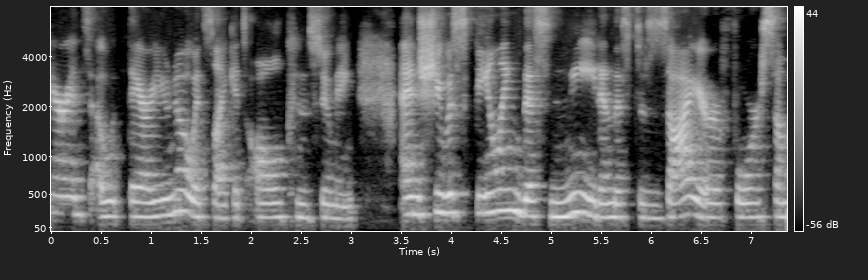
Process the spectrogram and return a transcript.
parents out there, you know, it's like it's all consuming. And she was feeling this need and this desire for some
